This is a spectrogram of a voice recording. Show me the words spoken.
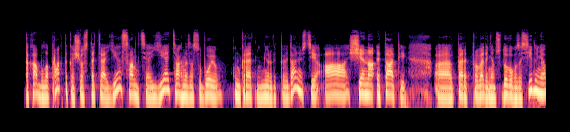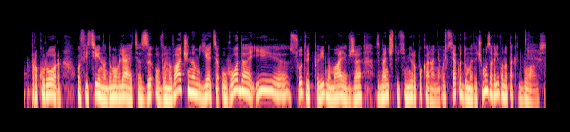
Така була практика, що стаття є, санкція є, тягне за собою конкретну міру відповідальності. А ще на етапі е, перед проведенням судового засідання прокурор офіційно домовляється з обвинуваченим, є ця угода, і суд відповідно має вже зменшити цю міру покарання. Ось як ви думаєте, чому взагалі воно так відбувалося?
